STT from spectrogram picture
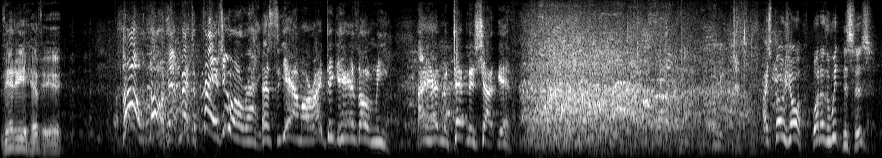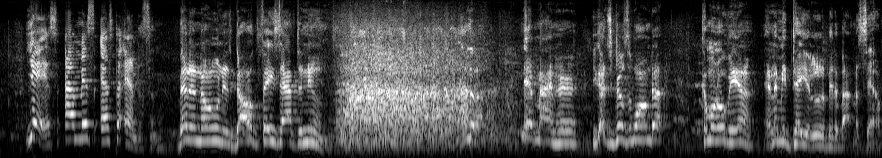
very heavy. Oh, Lord have mercy. Fred, you all right? Esther, yeah, I'm all right. Take your hands off me. I ain't had my tetanus shot yet. I suppose you're one of the witnesses. Yes, I'm Miss Esther Anderson. Better known as Dogface Afternoon. now, look, never mind her. You got your pencil warmed up? Come on over here and let me tell you a little bit about myself.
